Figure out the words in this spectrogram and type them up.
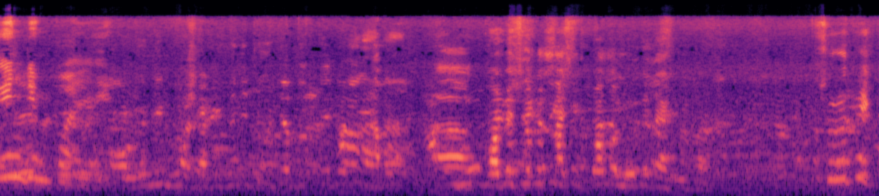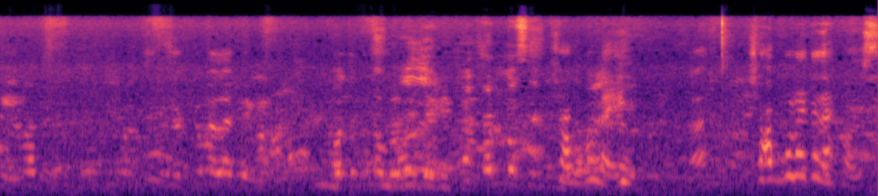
তিন দিন পরে। আহ, কবে থেকে সাকিব খানের মুভি দেখা হয় শুরু থেকে ছোট্টবেলা থেকে। কতগুলো মুভি দেখেছি সবগুলাই। সবগুলাই তো দেখা। হয়েছে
